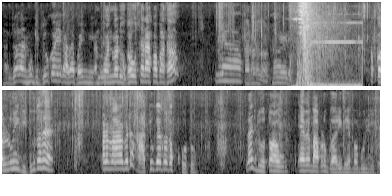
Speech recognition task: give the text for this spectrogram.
હાર જો તાર હું કીધું કોઈ એક આલા ભાઈ ની ફોન ફોનમાં ડોઘા ઓછા રાખો પાછા કલ્લું કીધું તો હે પણ મારો બેટો સાચું કહેતો તો ખોટું. લે જોતો આવું. એ હવે બાપડું ગરીબ હે બબુલ્યું તો.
